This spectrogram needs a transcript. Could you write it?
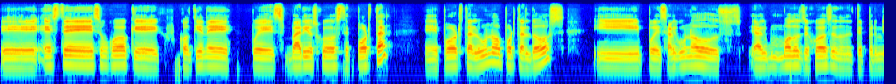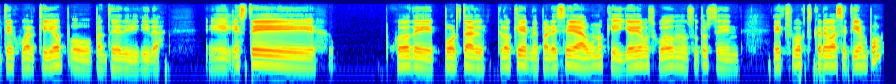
Eh, este es un juego que contiene pues varios juegos de Portal. Eh, Portal 1, Portal 2 y pues algunos, modos de juegos en donde te permiten jugar key o pantalla dividida. Eh, este juego de Portal creo que me parece a uno que ya habíamos jugado nosotros en Xbox creo hace tiempo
